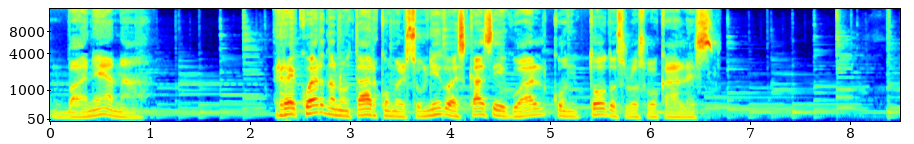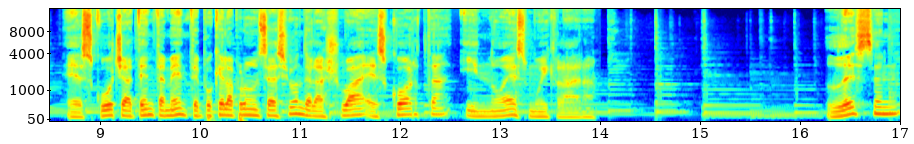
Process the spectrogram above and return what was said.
Banana. Recuerda notar cómo el sonido es casi igual con todos los vocales. Escucha atentamente porque la pronunciación de la schwa es corta y no es muy clara. Listen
